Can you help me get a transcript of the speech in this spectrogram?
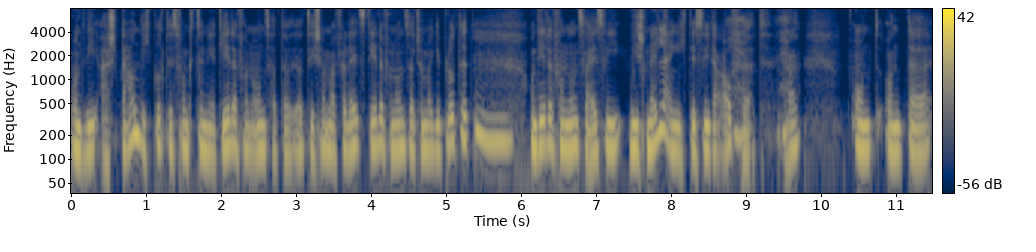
und wie erstaunlich gut das funktioniert. Jeder von uns hat, hat, sich schon mal verletzt, jeder von uns hat schon mal geblutet mhm. und jeder von uns weiß, wie, wie schnell eigentlich das wieder aufhört. Ja. ja. Und, und äh,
